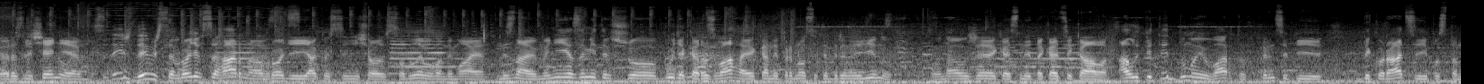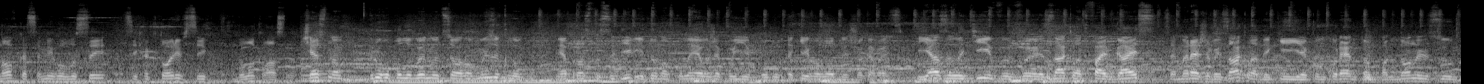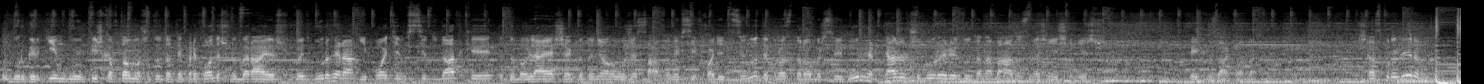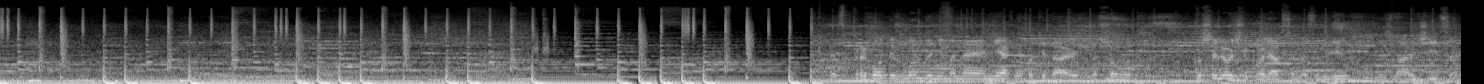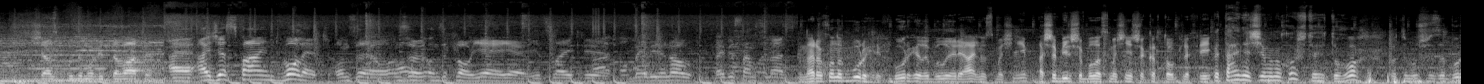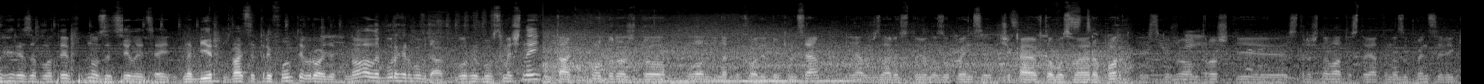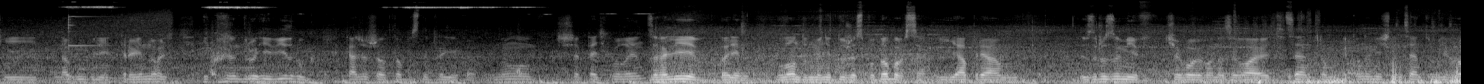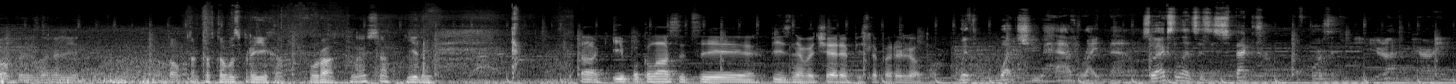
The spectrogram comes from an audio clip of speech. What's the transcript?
розвлечення. Сидиш, дивишся, вроді все гарно, а вроді якось нічого особливого немає. Не знаю, мені я замітив, що будь-яка розвага, яка не приносить адреналіну, вона вже якась не така цікава. Але піти, думаю, варто. В принципі, декорації, постановка, самі голоси цих акторів всіх було класно. Чесно, другу половину цього мюзиклу я просто сидів і думав, коли я вже поїм, бо був такий голодний, що кавець. Я залетів в заклад Five Guys. Це мережевий заклад, який є конкурентом Макдональдсу, Бургер Кінгу. Фішка в тому, що тут ти приходиш, вибираєш вид бургера, і потім всі додатки додаєш якби до нього вже сам. Вони всі входять в ціну, ти просто робиш свій бургер. Кажуть, що бургери тут набагато смачніші, ніж в тих закладах. Зараз провіримо. Пригоди в Лондоні мене ніяк не покидають. Знайшов от кошельочок валявся на землі, не знаю чий це. Зараз будемо віддавати. I, I just find wallet on the on the on the floor. Yeah, yeah. It's like uh, maybe you know, maybe something else. На рахунок бургерів. Бургери були реально смачні, а ще більше була смачніша картопля фрі. Питання, чи воно коштує того, тому що за бургер я заплатив ну за цілий цей набір 23 фунти вроді. Ну але бургер був да. Бургер був смачний. Так, подорож до Лондона підходить до кінця. Я вже зараз стою на зупинці, чекаю автобус в аеропорт. І скажу вам трошки страшновато стояти на зупинці, в якій на гуглі 3.0 і кожен другий відгук каже, що автобус не приїхав. Ну, ще 5 хвилин. Взагалі, блін, Лондон мені дуже сподобався. І я прям зрозумів, чого його називають центром, економічним центром Європи. І взагалі топ. Так, автобус приїхав. Ура! Ну і все, їдемо. Так, і по класиці пізня вечеря після перельоту. with what you have right now. So excellence is a spectrum. Of course, you're not comparing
